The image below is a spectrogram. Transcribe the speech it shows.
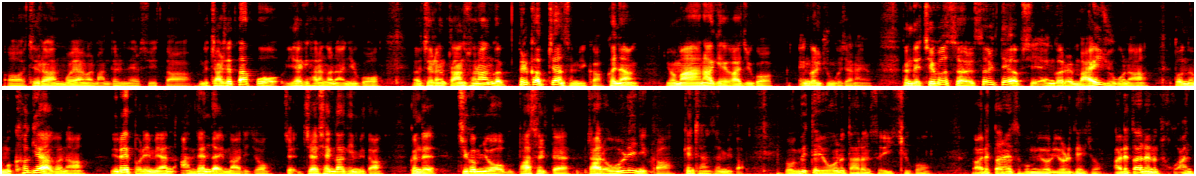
어, 저러한 모양을 만들어낼 수 있다. 잘 됐다고 이야기하는 건 아니고 어, 저런 단순한 거 별거 없지 않습니까? 그냥 요만하게 해가지고 앵글 준 거잖아요. 근데 저것을 쓸데없이 앵글을 많이 주거나 또 너무 크게 하거나 이래 버리면 안 된다 이 말이죠. 제, 제 생각입니다. 근데 지금 요 봤을 때 잘 어울리니까 괜찮습니다. 요 밑에 요거는 다른 스위치고 아랫단에서 보면 요리, 되죠. 아랫단에는 속 안,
